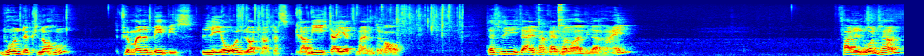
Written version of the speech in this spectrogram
Ein Hundeknochen für meine Babys, Leo und Lotta. Das graviere ich da jetzt mal drauf. Das lege ich da einfach ganz normal wieder rein fahre den runter,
